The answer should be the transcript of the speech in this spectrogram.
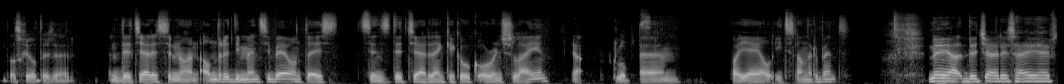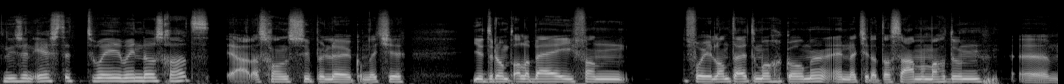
dat scheelt terzijde. En dit jaar is er nog een andere dimensie bij, want hij is sinds dit jaar denk ik ook Orange Lion. Klopt. ehm, waar jij al iets langer bent. Nee, ja, dit jaar is hij, hij heeft nu zijn eerste twee windows gehad. Ja, dat is gewoon super leuk, omdat je, je droomt allebei van voor je land uit te mogen komen. En dat je dat dan samen mag doen, ehm,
